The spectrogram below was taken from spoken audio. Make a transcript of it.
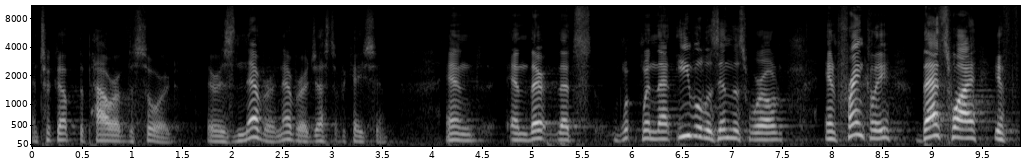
and took up the power of the sword. There is never, never a justification. And, and there, that's when that evil is in this world. And frankly, that's why, if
